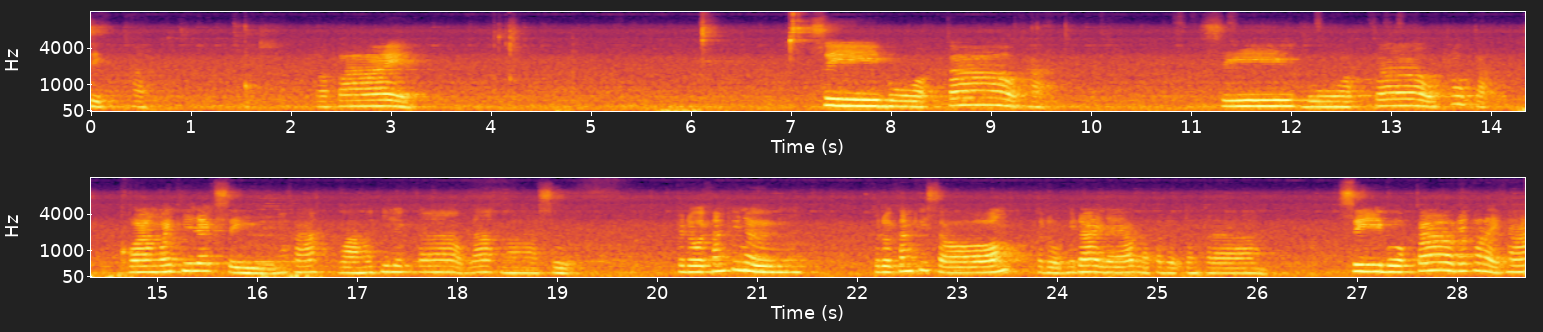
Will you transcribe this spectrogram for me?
สิบค่ะ ต่อไปสี่บวกเก้าค่ะสี่บวกเก้าเท่ากับ วางไว้ที่เลขสี่นะคะ วางไว้ที่เลขเก้าลากมาสุด กระโดดครั้งที่หนึ่งกระโดดครั้งที่สองกระโดดไม่ได้แล้วเรากระโดดตรงกลางสี่บวกเก้าได้เท่าไหร่คะ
